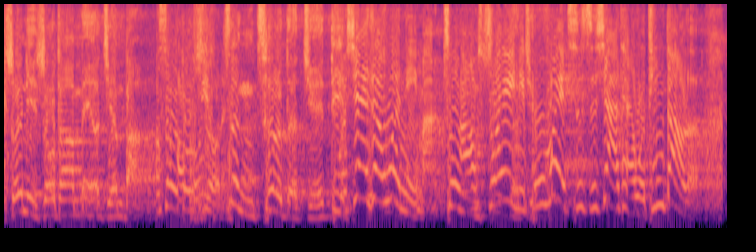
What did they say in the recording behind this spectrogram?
所以你说他没有肩膀，这都是政策的决定。我现在在问你嘛，好，所以你不会辞职下台，我听听到了。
